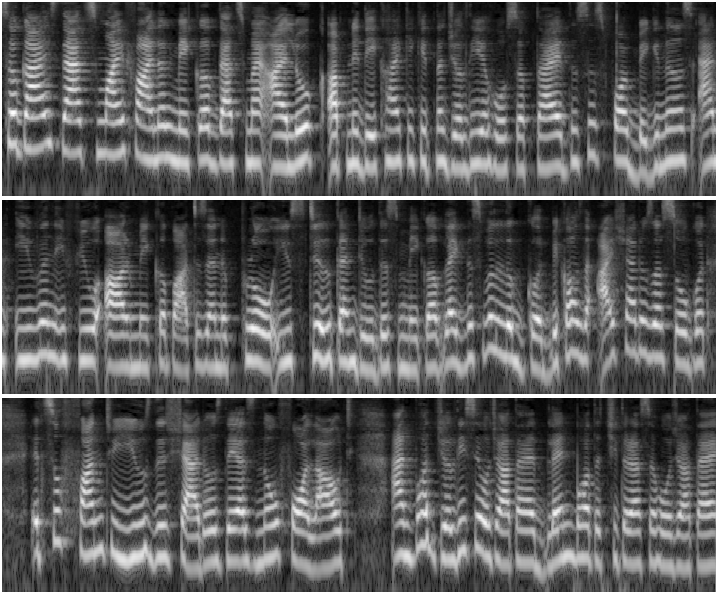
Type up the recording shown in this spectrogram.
So guys that's my final makeup that's my eye look आपने देखा है कि कितना जल्दी ये हो सकता है। This is for beginners and even if you are makeup artist and a pro you still can do this makeup like this will look good because the eye shadows are so good it's so fun to use this shadows they is no fall out and बहुत जल्दी से हो जाता है। ब्लेंड बहुत अच्छी तरह से हो जाता है।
